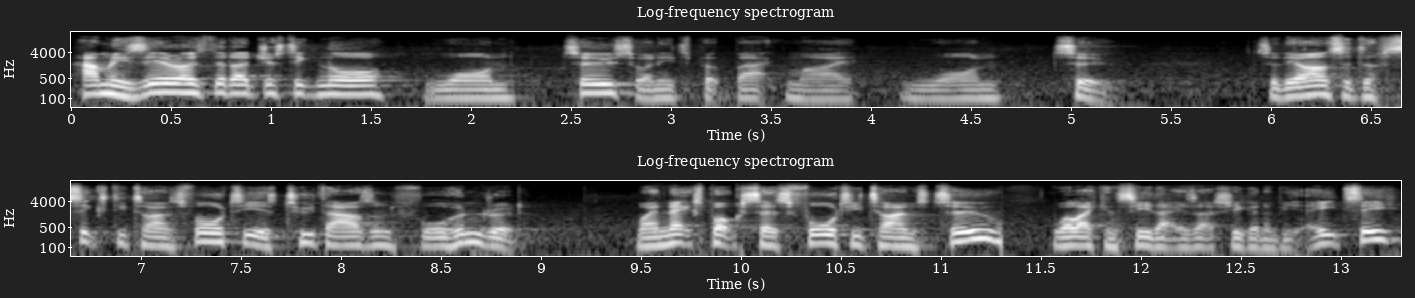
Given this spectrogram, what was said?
How many zeros did I just ignore? 1, 2, so I need to put back my 1, 2. So the answer to 60 times 40 is 2,400. My next box says 40 times 2. Well, I can see that is actually going to be 80.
